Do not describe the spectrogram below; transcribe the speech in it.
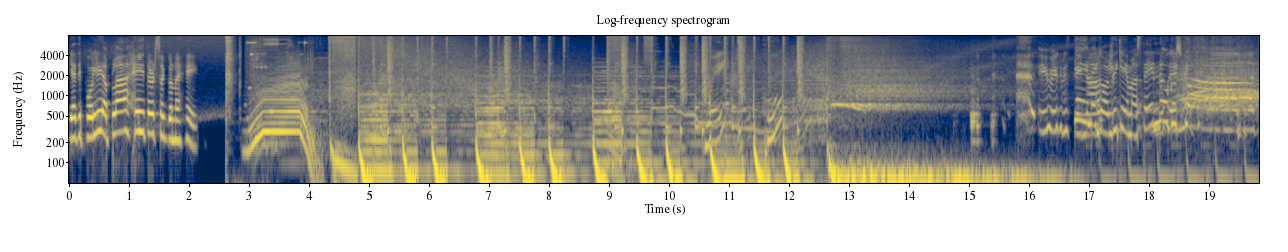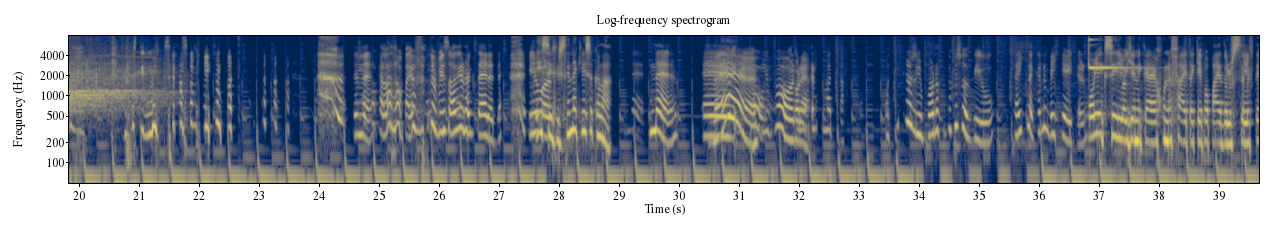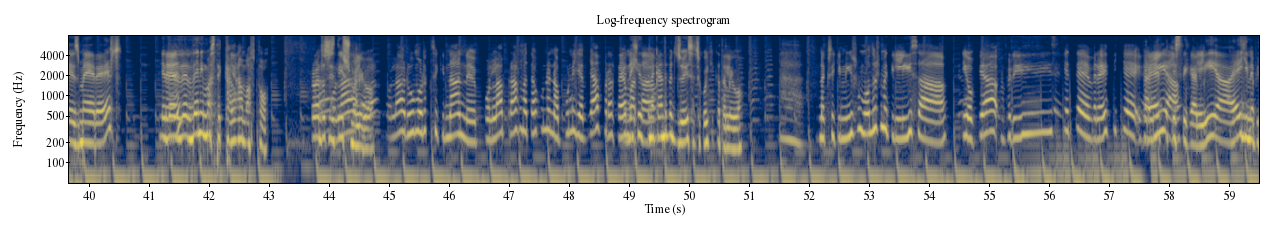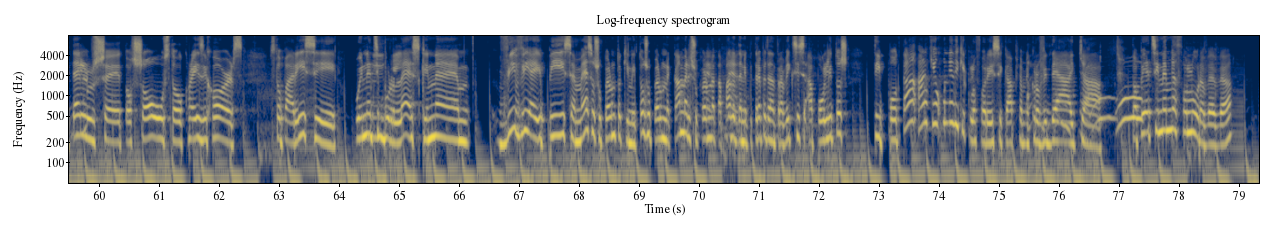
Γιατί πολύ απλά haters are gonna hate. Wait, who? Είμαι η Και Χριστίνα. είμαι η Goldie και είμαστε η Nookie Είμαστε η Squad. Κάποια στιγμή ξέχασα ποιοι είμαστε. Ναι, καλά θα πάει αυτό το επεισόδιο να ξέρετε. Λοιπόν, Είσαι η Χριστίνα και είσαι καλά. ναι. Ε, Ναι. Λοιπόν, Ωραία. ερωτηματικά. Ο τίτλος λοιπόν αυτού του επεισοδίου θα έχει να κάνει με haters. Πολύ ξύλο γενικά έχουν φάει τα K-pop idols τις τελευταίες μέρες. Και Ναι. δεν- δεν- δεν είμαστε καλά με αυτό. Πρέπει να το συζητήσουμε Πολλά- λίγο. Πολλά, πολλά rumor ξεκινάνε. Πολλά πράγματα έχουν να πούνε για διάφορα Δεν θέματα. έχετε να κάνετε με τη ζωή σας, εγώ εκεί καταλήγω. Να ξεκινήσουμε όντως με τη Λίσα, η οποία βρίσκεται, βρέθηκε Γαλλία. Βρέθηκε στη Γαλλία, έγινε επιτέλους ε, το show στο Crazy Horse στο Παρίσι, που είναι έτσι μπουρλέσκ, είναι μ, VVIP, σε μέσα σου παίρνουν το κινητό, σου παίρνουν κάμερες, σου παίρνουν τα πάντα, ναι. δεν επιτρέπεται να τραβήξεις απολύτως τίποτα, αν και έχουν ήδη κυκλοφορήσει κάποια μικροβιντεάκια, τα οποία έτσι είναι μια θολούρα βέβαια.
